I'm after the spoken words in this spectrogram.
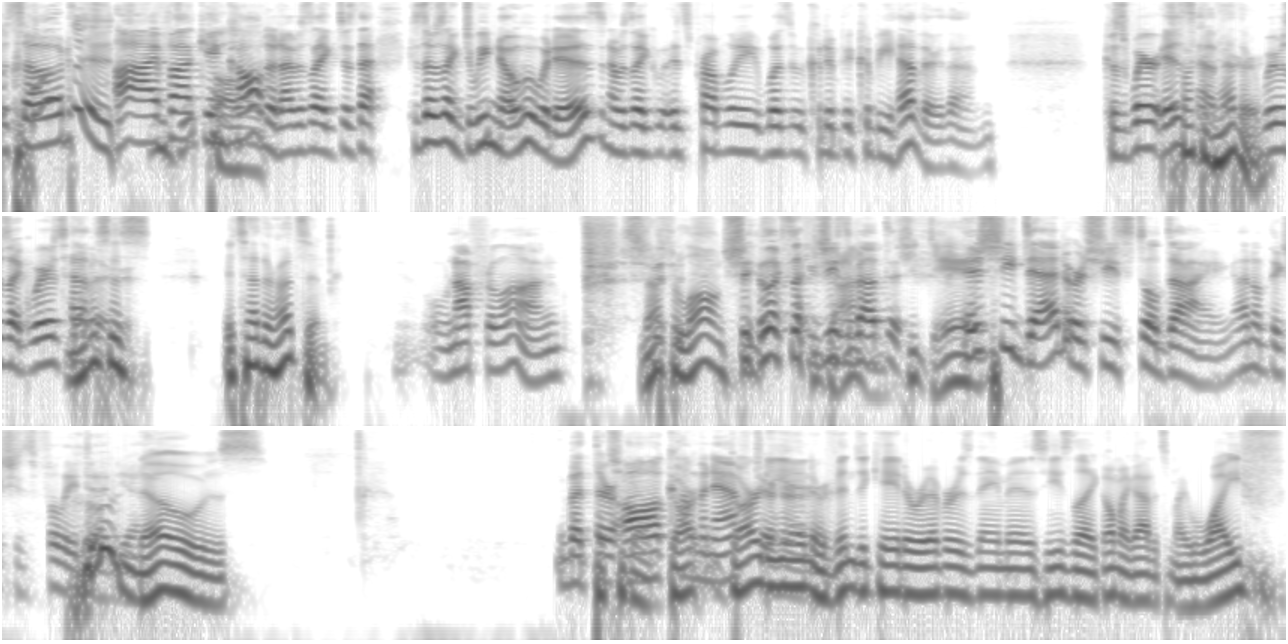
episode? called it. I You fucking call called it. it. I was like, does that? Because I was like, do we know who it is? And I was like, it's probably was it could it, it could be Heather then? Because where It's is Heather? Heather. We was like, where's Heather? Nemesis. It's Heather Hudson. Well, not for long. Not for long. she looks like she she's about to. She did. Is she dead or she's still dying? I don't think she's fully Who dead Who knows? But they're all coming after Guardian her. or Vindicator, whatever his name is. He's like, oh my god, it's my wife.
